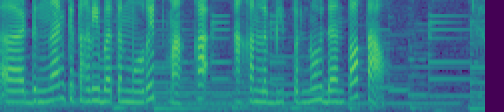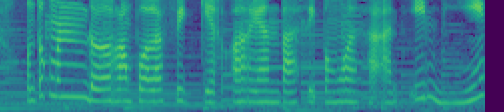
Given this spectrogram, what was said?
e, dengan keterlibatan murid maka akan lebih penuh dan total. Untuk mendorong pola pikir orientasi penguasaan ini,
